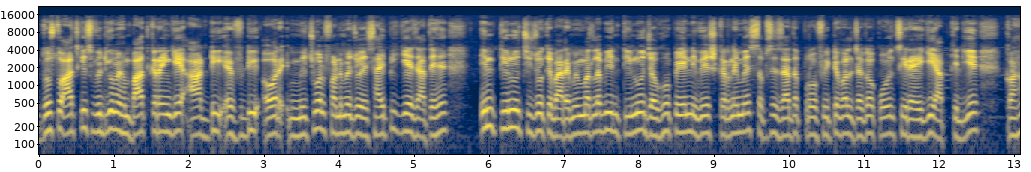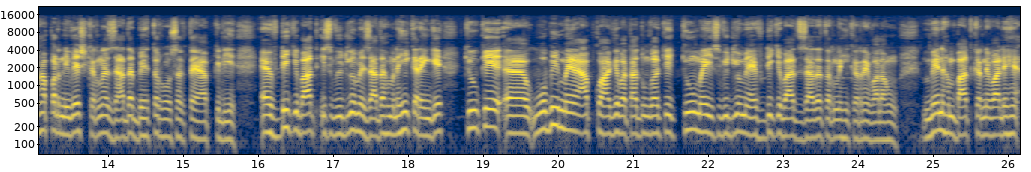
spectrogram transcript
दोस्तों, आज की इस वीडियो में हम बात करेंगे आरडी एफडी और म्यूचुअल फंड में जो एस आई पी किए जाते हैं इन तीनों चीज़ों के बारे में मतलब इन तीनों जगहों पे निवेश करने में सबसे ज़्यादा प्रॉफिटेबल जगह कौन सी रहेगी आपके लिए? कहाँ पर निवेश करना ज़्यादा बेहतर हो सकता है आपके लिए? एफडी की बात इस वीडियो में ज़्यादा हम नहीं करेंगे, क्योंकि वो भी मैं आपको आगे बता दूँगा कि क्यों मैं इस वीडियो में एफ़ की बात ज़्यादातर नहीं करने वाला हूँ। मेन हम बात करने वाले हैं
